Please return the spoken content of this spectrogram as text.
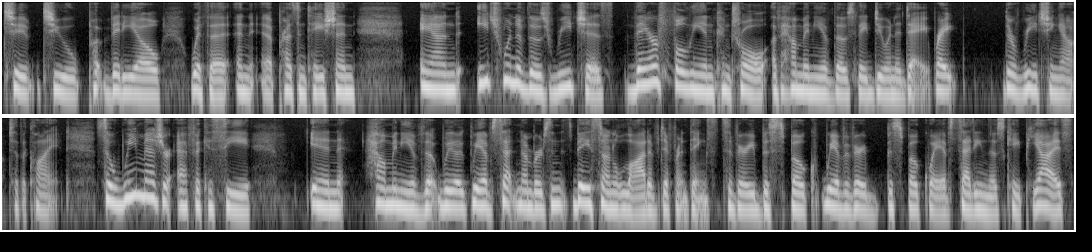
to to put video with a, an, a presentation. And each one of those reaches, they're fully in control of how many of those they do in a day, right? They're reaching out to the client. So we measure efficacy in how many of the we we have set numbers and it's based on a lot of different things. It's a very bespoke we have a very bespoke way of setting those KPIs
